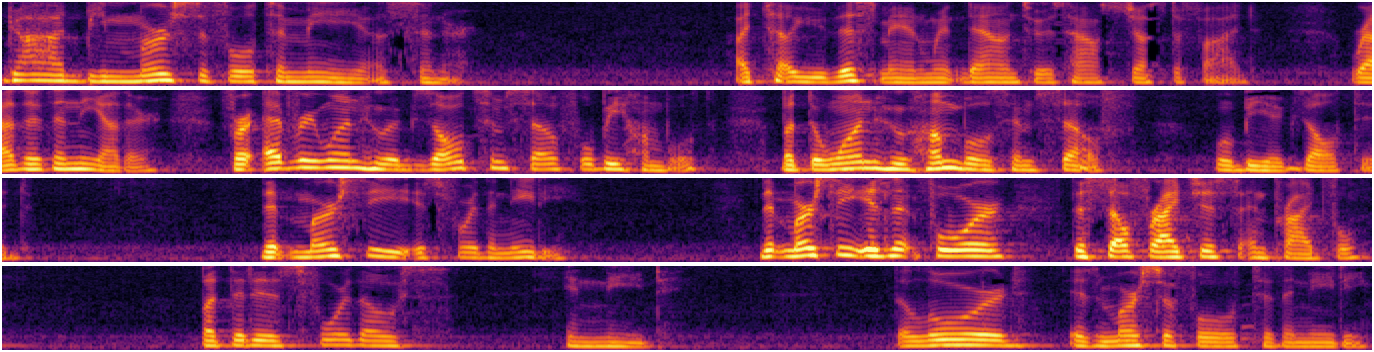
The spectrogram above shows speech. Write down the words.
God, be merciful to me, a sinner. I tell you, this man went down to his house justified, rather than the other. For everyone who exalts himself will be humbled, but the one who humbles himself will be exalted that mercy is for the needy, that mercy isn't for the self righteous and prideful, but that it is for those in need. The Lord is merciful to the needy.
